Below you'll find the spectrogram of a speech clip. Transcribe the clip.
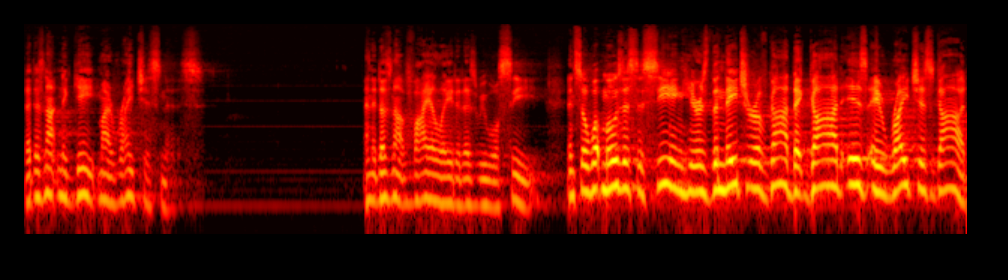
That does not negate my righteousness. And it does not violate it, as we will see. And so, what Moses is seeing here is the nature of God, that God is a righteous God.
